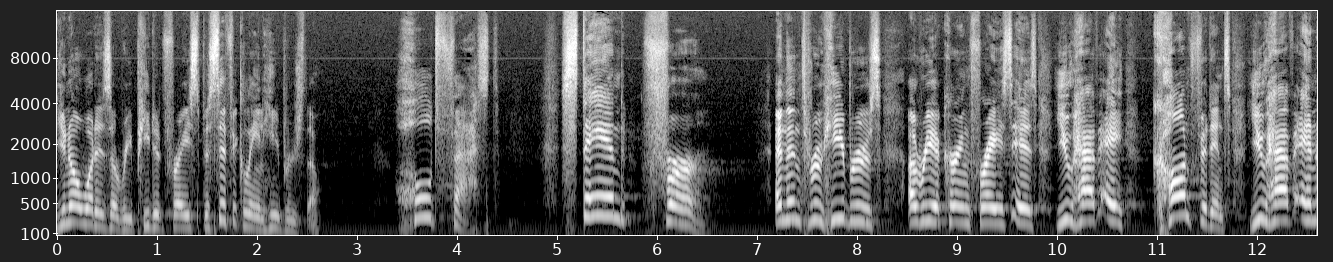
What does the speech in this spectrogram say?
You know what is a repeated phrase, specifically in Hebrews, though? Hold fast, stand firm. And then through Hebrews, a reoccurring phrase is you have a confidence, you have an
